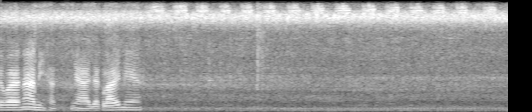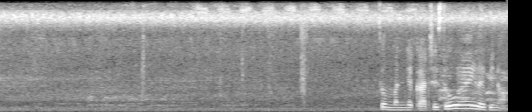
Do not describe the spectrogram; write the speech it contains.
แต่ว่าหน้านี่หักหญ้าอยากร้ายแน่ชมบรรยากาศสวยๆเลยพี่น้อง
